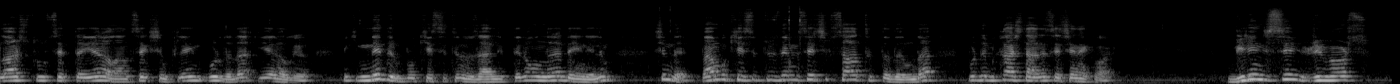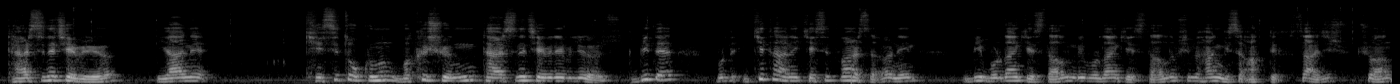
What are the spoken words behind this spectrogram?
Large Toolset'te yer alan section plane burada da yer alıyor. Peki nedir bu kesitin özellikleri? Onlara değinelim. Şimdi ben bu kesit düzlemini seçip sağ tıkladığımda burada birkaç tane seçenek var. Birincisi reverse tersine çeviriyor. Yani kesit okunun bakış yönünün tersine çevirebiliyoruz. Bir de burada iki tane kesit varsa örneğin bir buradan kesit aldım bir buradan kesit aldım. Şimdi hangisi aktif? Sadece şu an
